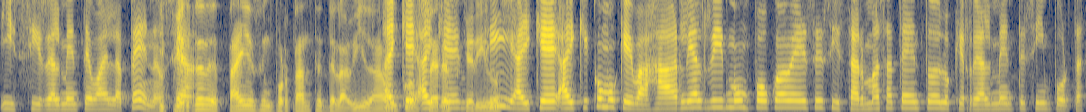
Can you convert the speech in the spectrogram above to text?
y si realmente vale la pena. Y o sea, pierde detalles importantes de la vida, aún hay que, con hay seres que, queridos. sí, hay que, hay que como que bajarle al ritmo un poco a veces y estar más atento de lo que realmente sí importa.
